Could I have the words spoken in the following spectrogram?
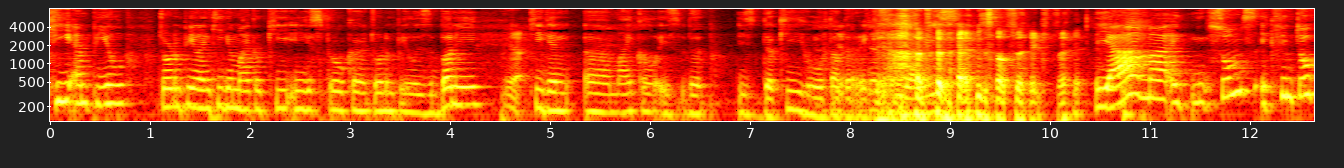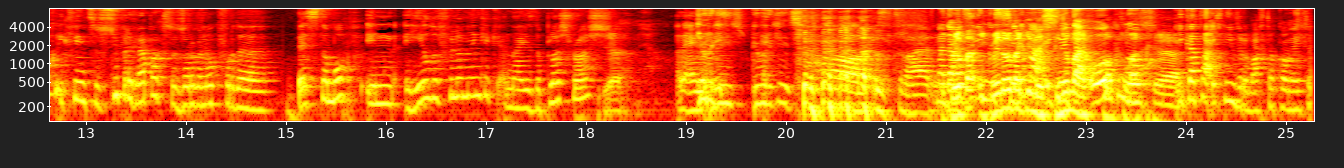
Key and Peele. Jordan Peele en Keegan Michael Key ingesproken. Jordan Peele is de Bunny. Ja. Keegan eh, Michael is, de, is Ducky. Je hoort dat Ja. direct. Ja, is- dat is dat direct. Hè. Ja, maar ik, soms, ik vind ook, ik vind ze super grappig. Ze zorgen ook voor de beste mop in heel de film, denk ik. En dat is de Plush Rush. Ja. Keys. niet- Ah, echt waar. Maar Ik dat was ik de weet nog dat ik in de cinema, echt ook plat nog. lag, ja. Ik had dat echt niet verwacht, dat kwam echt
